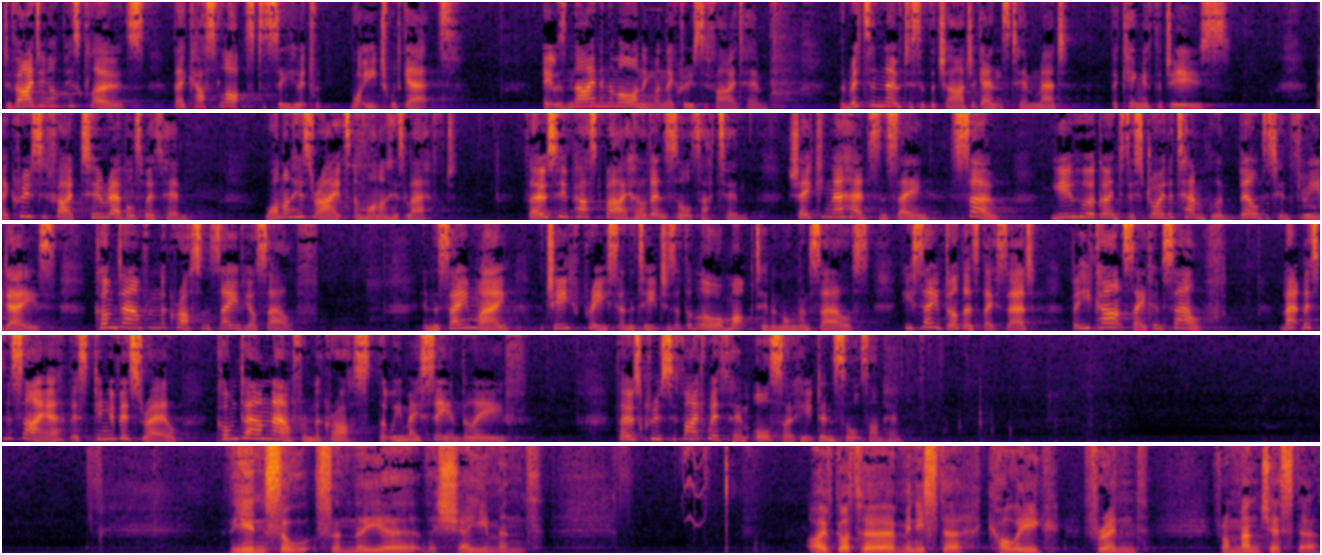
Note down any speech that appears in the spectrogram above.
Dividing up his clothes, they cast lots to see it, what each would get. It was nine in the morning when they crucified him. The written notice of the charge against him read, The King of the Jews. They crucified two rebels with him, one on his right and one on his left. Those who passed by hurled insults at him, shaking their heads and saying, So, you who are going to destroy the temple and build it in three days, Come down from the cross and save yourself. In the same way, the chief priests and the teachers of the law mocked him among themselves. He saved others, they said, but he can't save himself. Let this Messiah, this King of Israel, come down now from the cross, that we may see and believe. Those crucified with him also heaped insults on him. The insults and the, uh, the shame. And I've got a minister colleague, friend from Manchester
